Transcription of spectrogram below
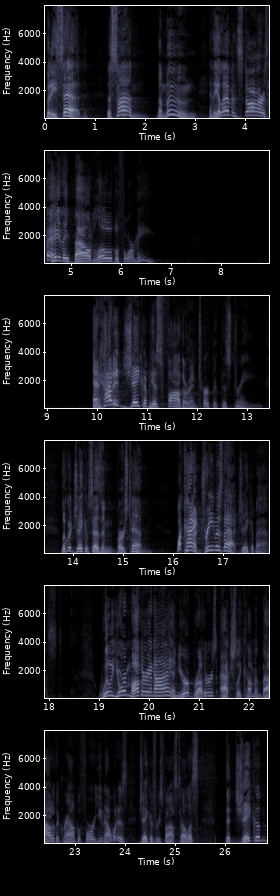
But he said, The sun, the moon, and the 11 stars, hey, they bowed low before me. And how did Jacob, his father, interpret this dream? Look what Jacob says in verse 10. What kind of dream is that? Jacob asked. Will your mother and I and your brothers actually come and bow to the ground before you? Now, what does Jacob's response tell us? That Jacob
